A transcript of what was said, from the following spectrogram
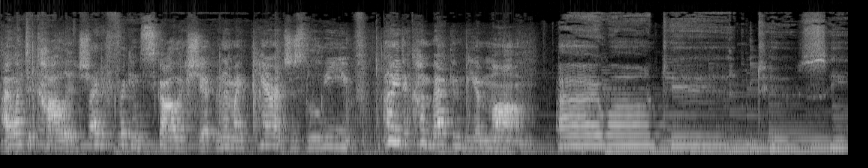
I went to college. I had a freaking scholarship, and then my parents just leave. I need to come back and be a mom. I wanted to see.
